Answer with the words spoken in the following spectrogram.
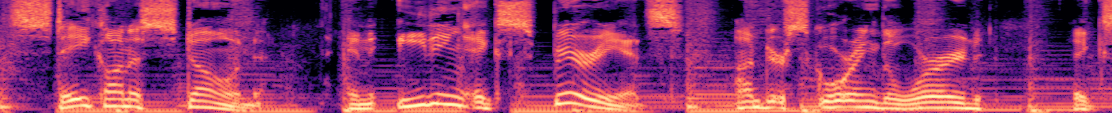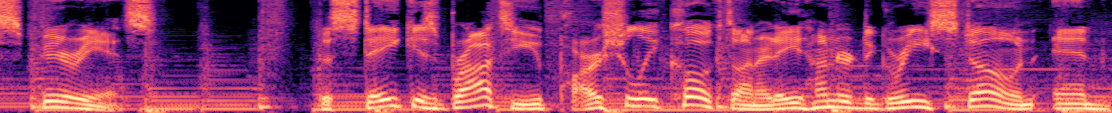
Steak on a Stone, an eating experience, underscoring the word experience. The steak is brought to you partially cooked on an 800 degree stone, and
